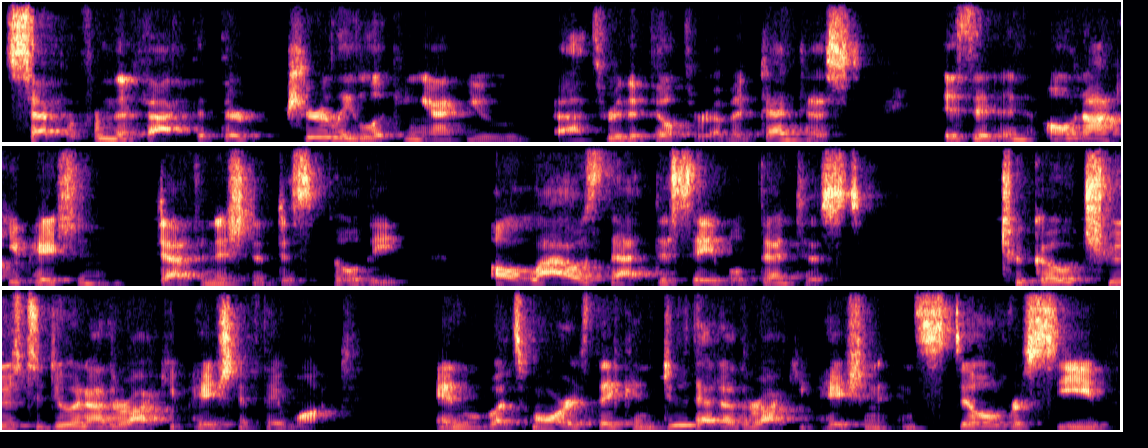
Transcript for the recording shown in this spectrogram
separate from the fact that they're purely looking at you uh, through the filter of a dentist, is that an own occupation definition of disability allows that disabled dentist to go choose to do another occupation if they want. And what's more is they can do that other occupation and still receive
